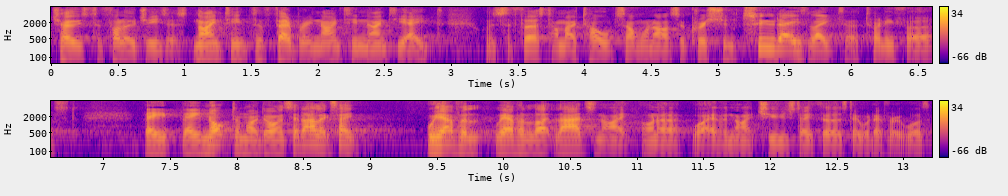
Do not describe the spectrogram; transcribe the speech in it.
chose to follow Jesus, 19th of February 1998 was the first time I told someone I was a Christian. Two days later, 21st, they, they knocked on my door and said, Alex, hey, we have a, we have a like, lads' night on a whatever night, Tuesday, Thursday, whatever it was.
